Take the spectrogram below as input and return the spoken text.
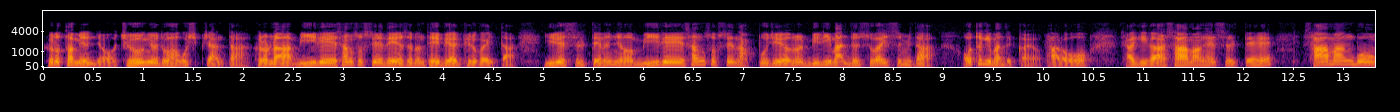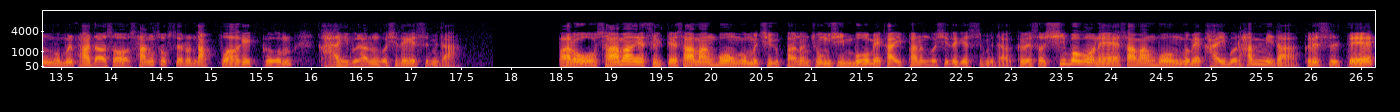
그렇다면요, 증여도 하고 싶지 않다. 그러나 미래의 상속세에 대해서는 대비할 필요가 있다. 이랬을 때는요, 미래의 상속세 납부 재원을 미리 만들 수가 있습니다. 어떻게 만들까요? 바로 자기가 사망했을 때 사망보험금을 받아서 상속세로 납부하게끔 가입을 하는 것이 되겠습니다. 바로 사망했을 때 사망보험금을 지급하는 종신보험에 가입하는 것이 되겠습니다. 그래서 10억 원의 사망보험금에 가입을 합니다. 그랬을 때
